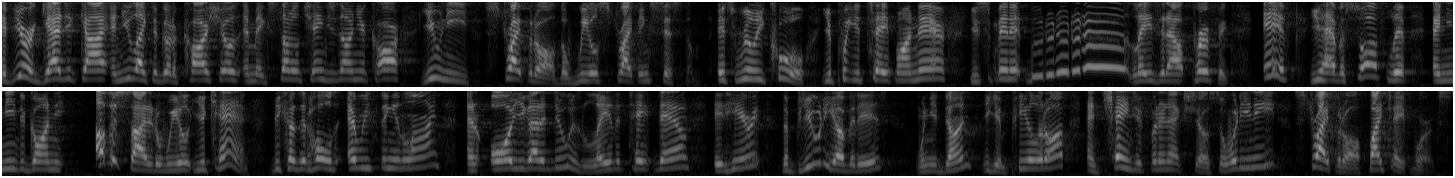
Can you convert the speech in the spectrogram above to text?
If you're a gadget guy and you like to go to car shows and make subtle changes on your car, you need Stripe It All, the wheel striping system. It's really cool. You put your tape on there, you spin it, lays it out perfect. If you have a soft lip and you need to go on the other side of the wheel, you can because it holds everything in line and all you got to do is lay the tape down, adhere it. The beauty of it is when you're done, you can peel it off and change it for the next show. So what do you need? Stripe It All by Tapeworks.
